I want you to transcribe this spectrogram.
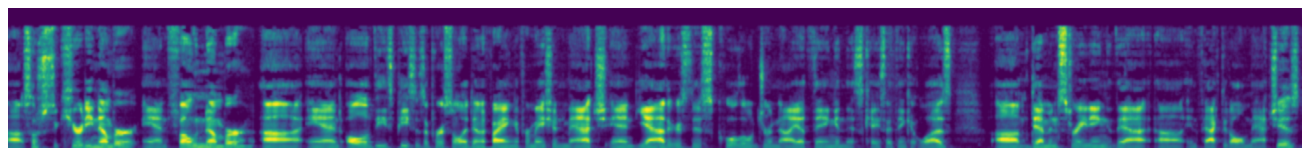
Uh, social security number and phone number, uh, and all of these pieces of personal identifying information match. And yeah, there's this cool little Jornaya thing, in this case, I think it was, um, demonstrating that uh, in fact it all matches,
